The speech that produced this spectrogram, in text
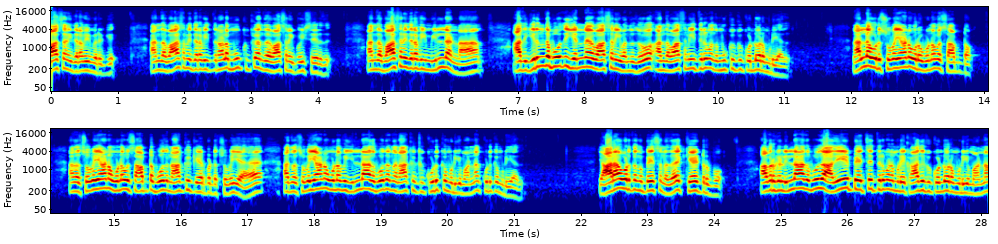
வாசனை திரவியம் இருக்குது அந்த வாசனை திரவியத்தினால மூக்குக்கு அந்த வாசனை போய் சேருது. அந்த வாசனை திரவியம் இல்லைன்னா அது இருந்தபோது என்ன வாசனை வந்ததோ அந்த வாசனையை திரும்ப அந்த மூக்குக்கு கொண்டு வர முடியாது. நல்ல ஒரு சுவையான ஒரு உணவை சாப்பிட்டோம். அந்த சுவையான உணவு சாப்பிட்ட போது நாக்குக்கு ஏற்பட்ட சுவையை அந்த சுவையான உணவு இல்லாத போது அந்த நாக்குக்கு கொடுக்க முடியுமான்னா கொடுக்க முடியாது. யாராவது ஒருத்தவங்க பேசுனதை கேட்டிருப்போம். அவர்கள் இல்லாத போது அதே பேச்சை திரும்ப நம்முடைய காதுக்கு கொண்டு வர முடியுமான்னா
